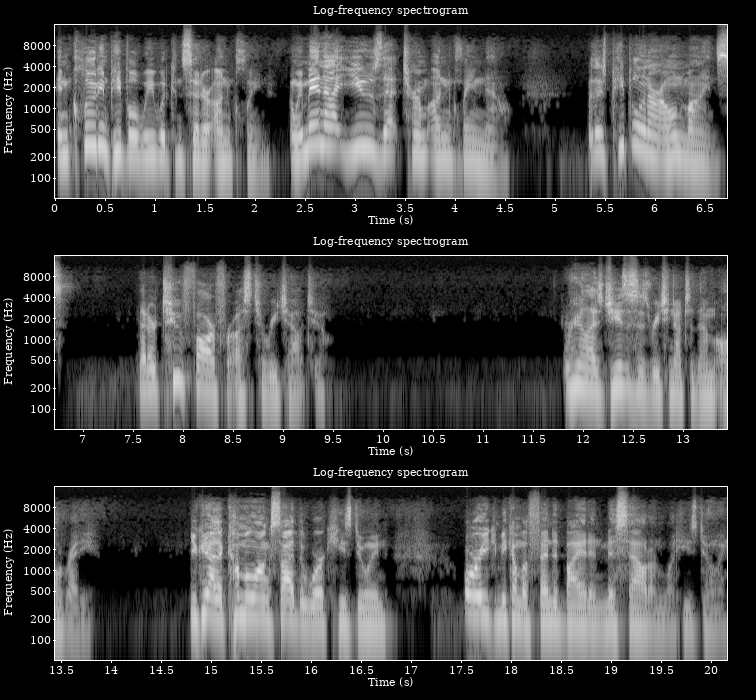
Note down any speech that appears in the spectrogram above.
including people we would consider unclean. And we may not use that term unclean now, but there's people in our own minds that are too far for us to reach out to. Realize Jesus is reaching out to them already. You can either come alongside the work he's doing, or you can become offended by it and miss out on what he's doing.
